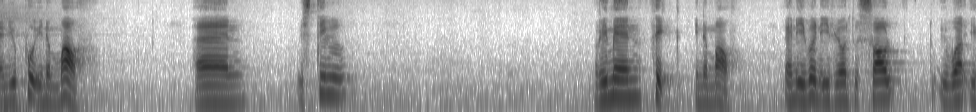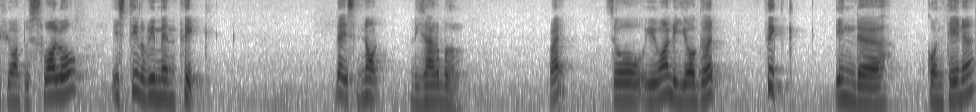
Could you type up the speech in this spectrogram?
and you put in the mouth and it still remain thick in the mouth. And even if you want to swallow, if you want to swallow, it still remain thick. That is not desirable, right? So you want the yogurt thick in the container,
